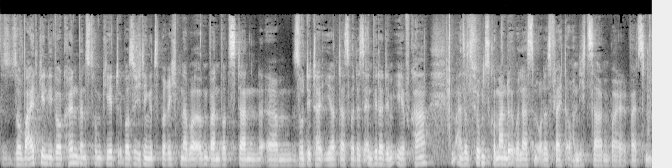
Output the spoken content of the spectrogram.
so weit gehen, wie wir können, wenn es darum geht, über solche Dinge zu berichten, aber irgendwann wird es dann ähm, so detailliert, dass wir das entweder dem EFK, dem Einsatzführungskommando überlassen oder es vielleicht auch nicht sagen, weil es eine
